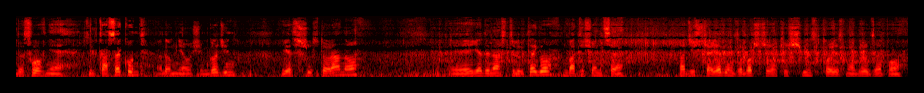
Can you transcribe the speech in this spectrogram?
dosłownie kilka sekund, a do mnie 8 godzin. Jest 6 rano, 11 lutego 2000 21. Zobaczcie, jakie świństwo jest na drodze po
